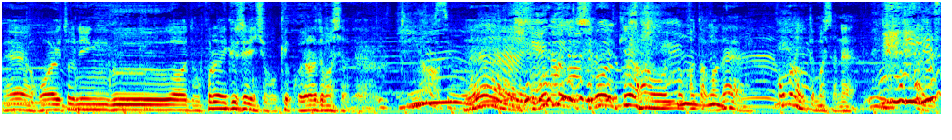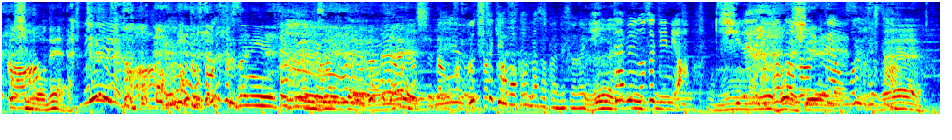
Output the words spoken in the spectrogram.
ねホワイトニングはでもプロ野球選手も結構やられてましたよね。いいですよね。すごくすごい綺麗なの方がねホームラン打ってましたね。いいですか？昨日ね。あレッドソックスに打つ時は分かんなかったんですよね。インタビューの時にあ綺麗な歯だなって思いました。ねね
